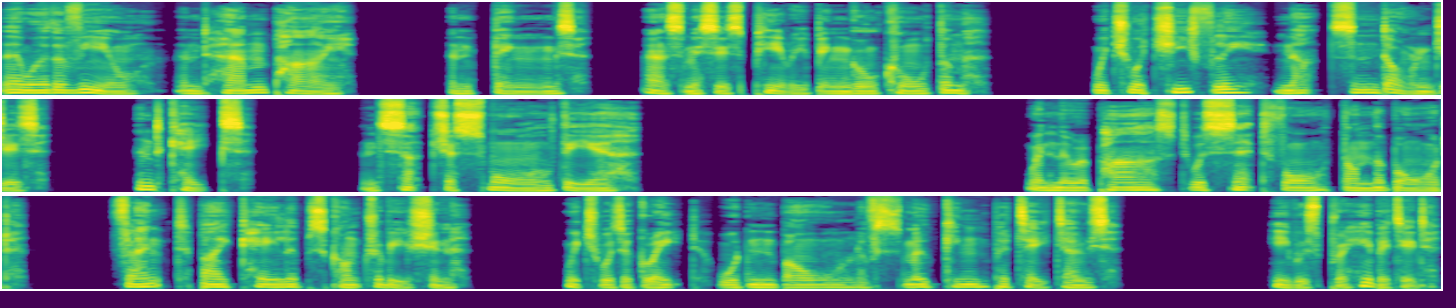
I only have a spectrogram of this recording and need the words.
there were the veal and ham pie, and things, as Mrs. Peerybingle called them, which were chiefly nuts and oranges, and cakes, and such a small deer. When the repast was set forth on the board, flanked by Caleb's contribution, which was a great wooden bowl of smoking potatoes, he was prohibited,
